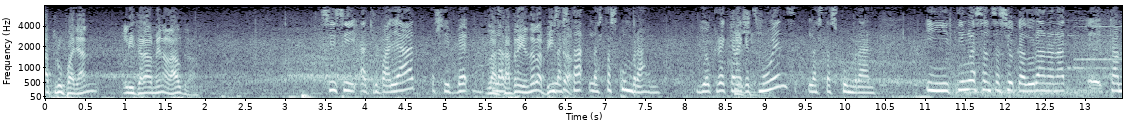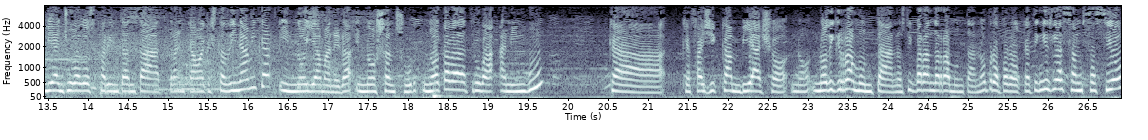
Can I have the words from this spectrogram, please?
atropellant literalment a l'altre. Sí, sí, atropellat, o sigui... L'està traient de la pista. l'està- escombrant. Jo crec que en Sí, aquests sí. moments l'està escombrant. I tinc la sensació que Durant ha anat eh, canviant jugadors per intentar trencar amb aquesta dinàmica i no hi ha manera, no se'n surt. No acaba de trobar a ningú que, que faci canviar això. No, no dic remuntar, no estic parlant de remuntar, no? però, però que tinguis la sensació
